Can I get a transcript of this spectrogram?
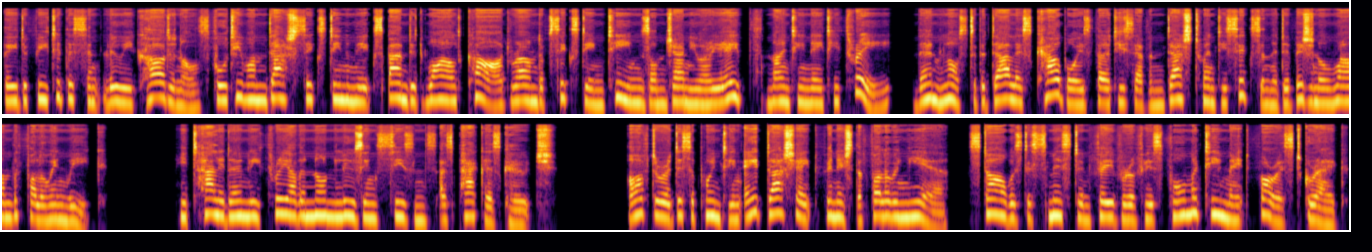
They defeated the St. Louis Cardinals 41-16 in the expanded wild card round of 16 teams on January 8, 1983, then lost to the Dallas Cowboys 37-26 in the divisional round the following week. He tallied only three other non-losing seasons as Packers coach. After a disappointing 8-8 finish the following year, Starr was dismissed in favor of his former teammate Forrest Gregg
